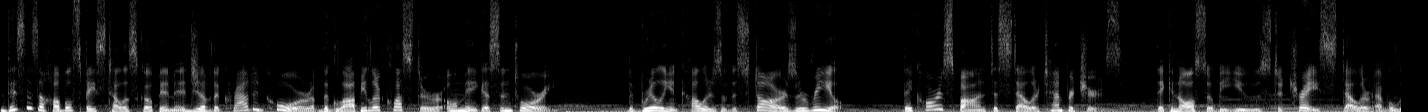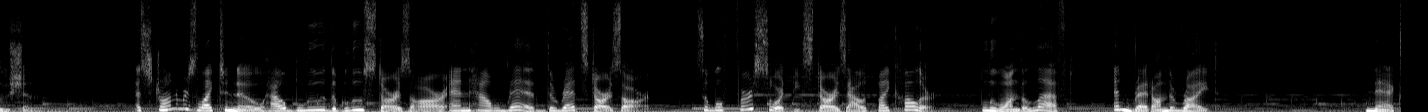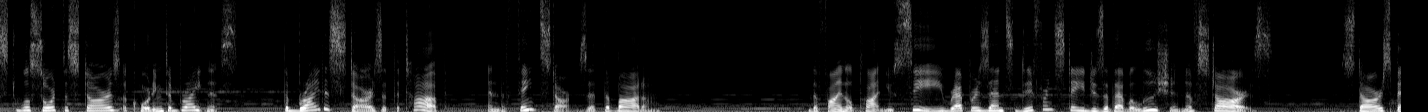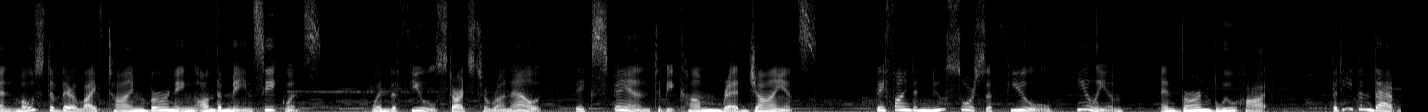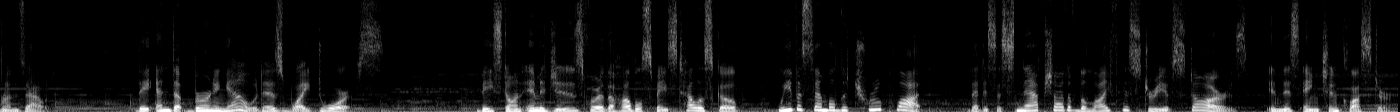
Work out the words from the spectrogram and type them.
This is a Hubble Space Telescope image of the crowded core of the globular cluster Omega Centauri. The brilliant colors of the stars are real. They correspond to stellar temperatures. They can also be used to trace stellar evolution. Astronomers like to know how blue the blue stars are and how red the red stars are. So we'll first sort these stars out by color, blue on the left and red on the right. Next, we'll sort the stars according to brightness, the brightest stars at the top and the faint stars at the bottom. The final plot you see represents different stages of evolution of stars. Stars spend most of their lifetime burning on the main sequence. When the fuel starts to run out, they expand to become red giants. They find a new source of fuel, helium, and burn blue hot, but even that runs out. They end up burning out as white dwarfs. Based on images for the Hubble Space Telescope, we've assembled a true plot that is a snapshot of the life history of stars in this ancient cluster.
